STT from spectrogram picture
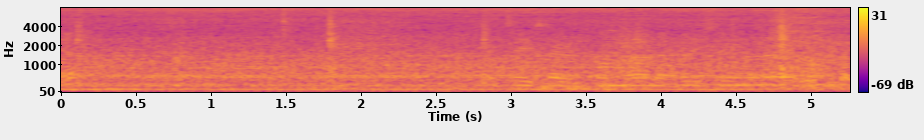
yeah. I'd say coming down that pretty soon. and, uh,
